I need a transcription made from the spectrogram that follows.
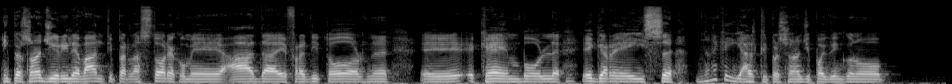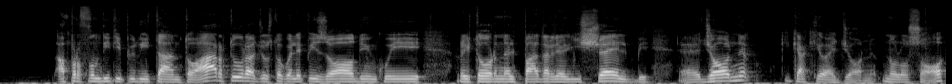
i personaggi rilevanti per la storia come Ada e Freddy Thorne e, e Campbell e Grace, non è che gli altri personaggi poi vengono approfonditi più di tanto. Arthur ha giusto quell'episodio in cui ritorna il padre degli Shelby. Eh, John, chi cacchio è John? Non lo so.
